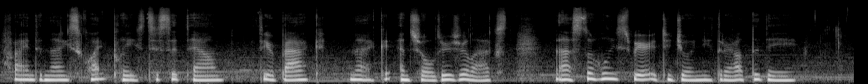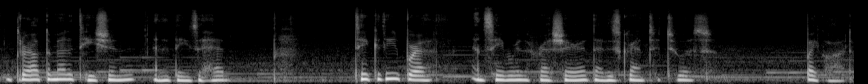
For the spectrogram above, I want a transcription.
find a nice quiet place to sit down with your back, neck, and shoulders relaxed and ask the Holy Spirit to join you throughout the day, throughout the meditation, and the days ahead. Take a deep breath and savor the fresh air that is granted to us by God.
